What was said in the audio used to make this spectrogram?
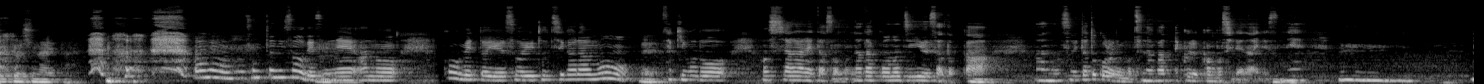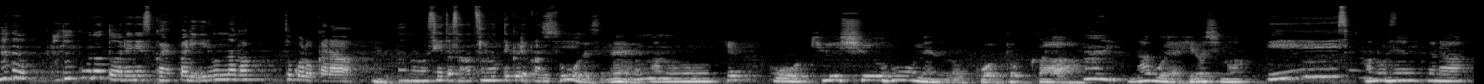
だ勉強しないと。あ、でも本当にそうですね。あの、神戸というそういう土地柄も、ええ先ほどおっしゃられたその灘港の自由さとか、あの、そういったところにもつながってくるかもしれないですね。うんうんうん。灘、灘港だとあれですか、やっぱりいろんながところから、あの、生徒さん集まってくる感じ。そうですね、うんあの結構九州方面の子とかはい。名古屋広島ええそうあの。辺から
